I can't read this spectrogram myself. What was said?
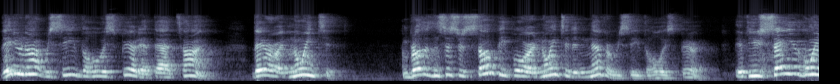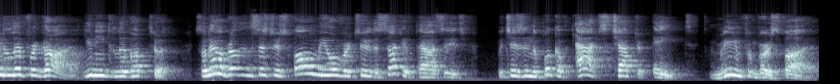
they do not receive the Holy Spirit at that time. They are anointed. And brothers and sisters, some people are anointed and never receive the Holy Spirit. If you say you're going to live for God, you need to live up to it. So now, brothers and sisters, follow me over to the second passage, which is in the book of Acts, chapter 8. I'm reading from verse 5.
